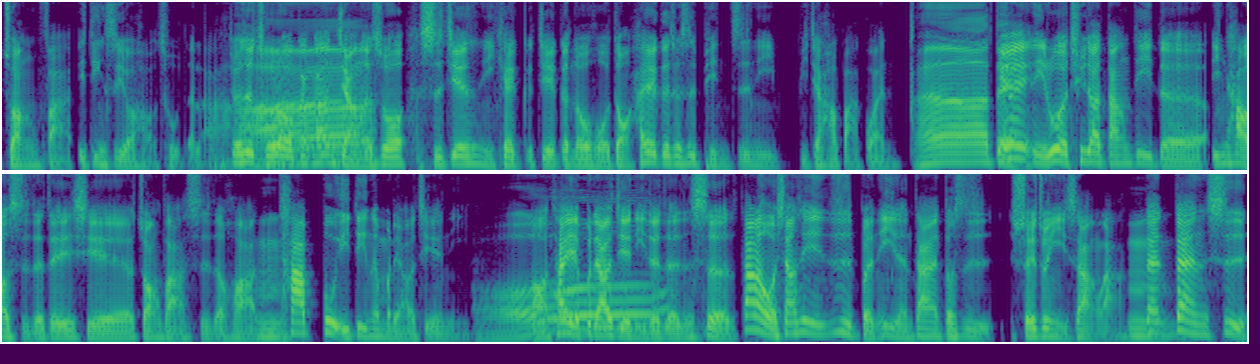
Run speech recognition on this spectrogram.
妆发一定是有好处的啦。就是除了我刚刚讲的说时间你可以接更多活动，还有一个就是品质你比较好把关啊。对，因为你如果去到当地的 in house 的这一些妆发师的话，他。他不一定那么了解你哦，他也不了解你的人设。当然，我相信日本艺人当然都是水准以上啦。但但是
